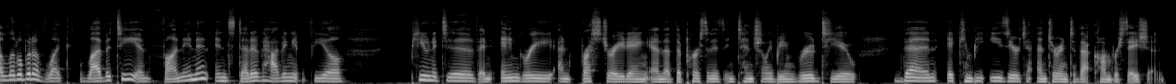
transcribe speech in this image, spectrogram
a little bit of like levity and fun in it instead of having it feel punitive and angry and frustrating and that the person is intentionally being rude to you, then it can be easier to enter into that conversation.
